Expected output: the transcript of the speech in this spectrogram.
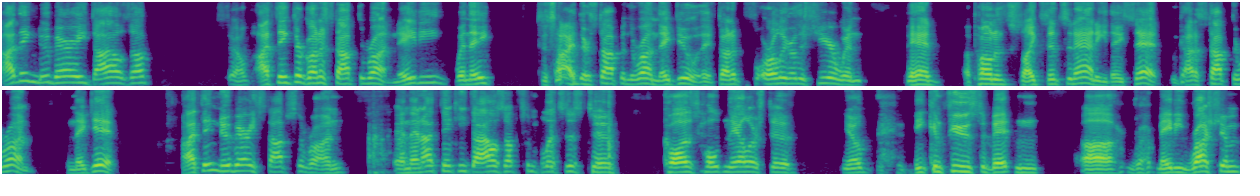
I think Newberry dials up. So I think they're going to stop the run. Navy, when they decide they're stopping the run, they do. They've done it earlier this year when they had opponents like Cincinnati. They said, we got to stop the run. And they did. I think Newberry stops the run. And then I think he dials up some blitzes to cause Holton Ahlers to, you know, be confused a bit and uh, maybe rush him,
